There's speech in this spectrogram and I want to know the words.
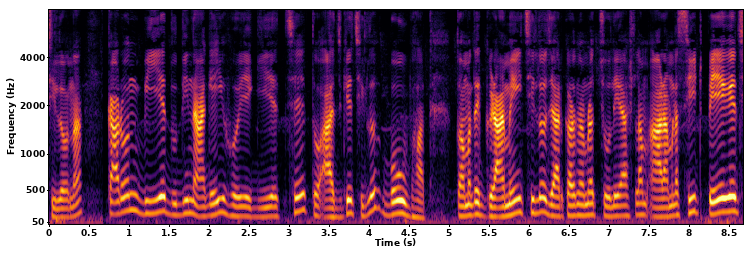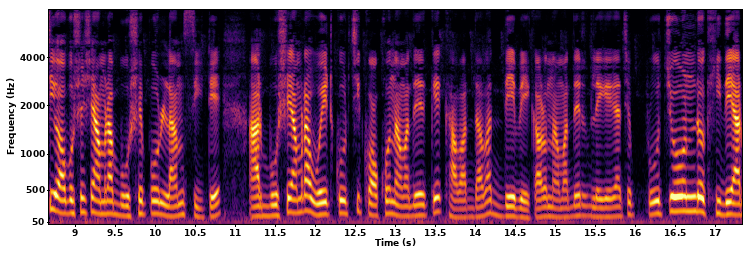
ছিল না। কারণ বিয়ে দুদিন আগেই হয়ে গিয়েছে, তো আজকে ছিল বউ ভাত। তো আমাদের গ্রামেই ছিল, যার কারণে আমরা চলে আসলাম। আর আমরা সিট পেয়ে গেছি, অবশেষে আমরা বসে পড়লাম সিটে। আর বসে আমরা ওয়েট করছি কখন আমাদেরকে খাবার দাবার দেবে, কারণ আমাদের লেগে গেছে প্রচণ্ড খিদে আর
